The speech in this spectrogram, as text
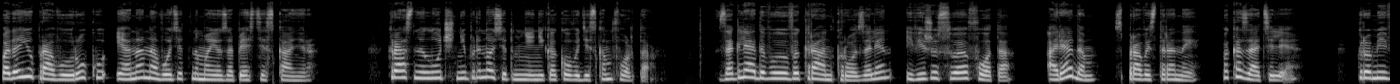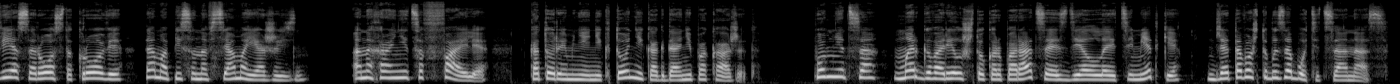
Подаю правую руку, и она наводит на мое запястье сканер. Красный луч не приносит мне никакого дискомфорта. Заглядываю в экран к Розалин и вижу свое фото, а рядом, с правой стороны, показатели. Кроме веса, роста, крови, там описана вся моя жизнь. Она хранится в файле, который мне никто никогда не покажет. Помнится, мэр говорил, что корпорация сделала эти метки для того, чтобы заботиться о нас.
